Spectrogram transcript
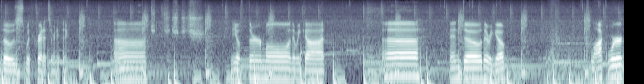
those with credits or anything. Uh, neothermal, and then we got uh, endo. There we go. Clockwork.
